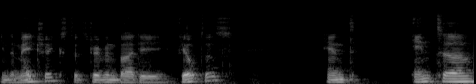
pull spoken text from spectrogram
in the matrix that's driven by the filters and enter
